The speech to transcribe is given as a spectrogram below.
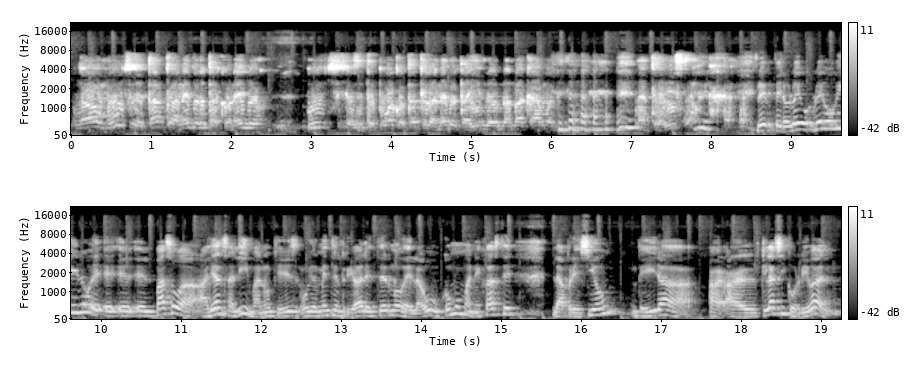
No, mucho, de tantas anécdotas con ellos. Uy, chica, si te pongo a contarte la anécdota ahí no, no, no acabamos la entrevista. Pero luego, luego vino el, el, el, paso a Alianza Lima, ¿no? Que es obviamente el rival eterno de la U. ¿Cómo manejaste la presión de ir a, a, al clásico rival?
